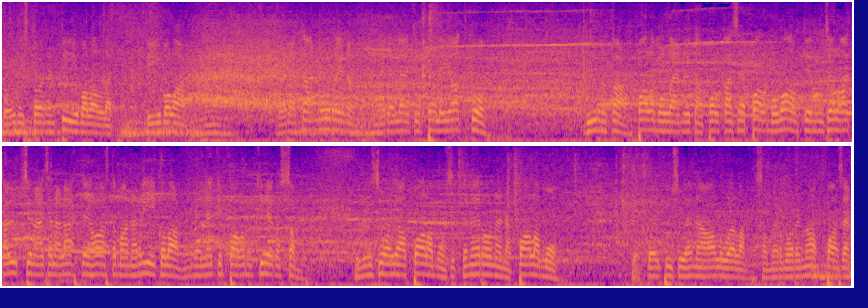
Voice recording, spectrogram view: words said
Koivistoinen Tiivolalle. Tiivola vedetään nurin. Edelleenkin peli jatkuu. Virta Palmulle nyt polkaisee Palmu vauhtiin. On siellä aika yksinäisenä lähtee haastamaan Riikola. Edelleenkin Palmu kiekossa. Hyvin suojaa Palmu. Sitten Eronen Palmu. Kiekko ei pysy enää alueella. Somervuori nappaa sen.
